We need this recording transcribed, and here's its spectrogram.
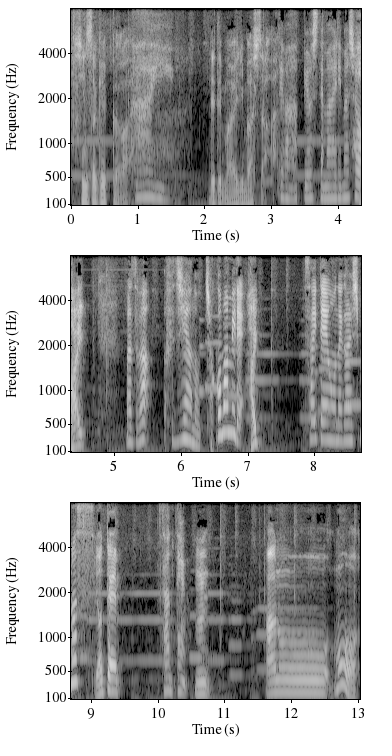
審査結果がはい。出てまいりました。では発表してまいりましょう。はいまずは藤屋のチョコまみれはい採点お願いします。4点3点。うんあのーも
